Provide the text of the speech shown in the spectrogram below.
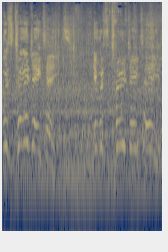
It was two GTs. It was two GTs.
